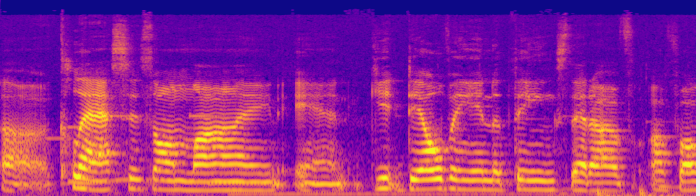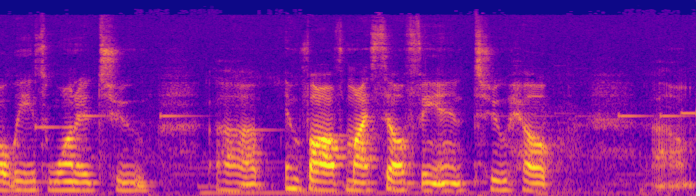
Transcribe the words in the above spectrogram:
uh, classes online and get delving into things that I've I've always wanted to uh, involve myself in to help, um,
